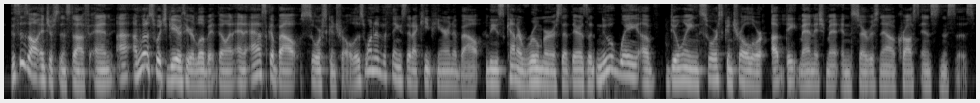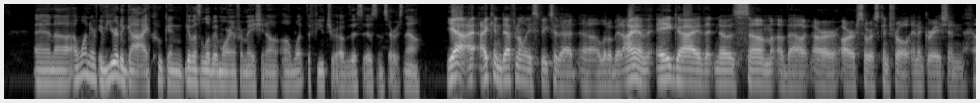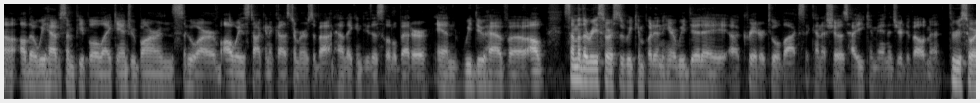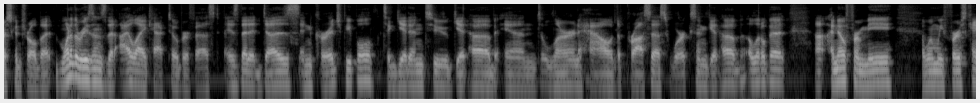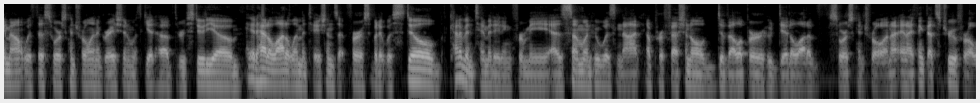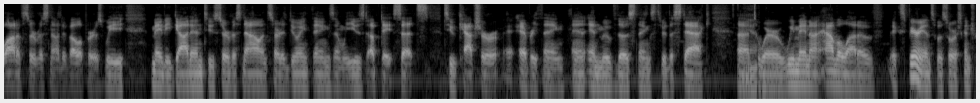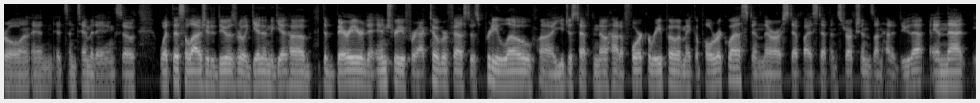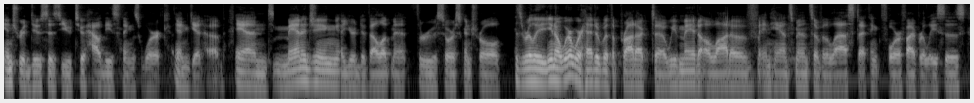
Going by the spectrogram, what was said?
This is all interesting stuff. And I, am going to switch gears here a little bit, though, and, and ask about source control. Is one of the things that I keep hearing about these kind of rumors that there's a new way of doing source control or update management in ServiceNow across instances. And uh, I wonder if you're the guy who can give us a little bit more information on, on what the future of this is in ServiceNow. Yeah, I, I, can definitely speak to that uh, a little bit. I am a guy that knows some about our our source control integration. Uh, although we have some people like Andrew Barnes who are always talking to customers about how they can do this a little better. And we do have uh, some of the resources we can put in here. We did a, a creator toolbox that kind of shows how you can manage your development through source control. But one of the reasons that I like Hacktoberfest is that it does encourage people to get into GitHub and learn how the process works in GitHub a little bit. Uh, I know for me, when we first came out with the source control integration with GitHub through Studio, it had a lot of limitations at first, but it was still kind of intimidating for me as someone who was not a professional developer who did a lot of source control. And I, and I think that's true for a lot of ServiceNow developers. We maybe got into ServiceNow and started doing things, and we used update sets to capture everything and, and move those things through the stack. Uh, Yeah. to where we may not have a lot of experience with source control and, and it's intimidating. So, what this allows you to do is really get into GitHub. The barrier to entry for Oktoberfest is pretty low. Uh, you just have to know how to fork a repo and make a pull request, and there are step by step instructions on how to do that. And that introduces you to how these things work in GitHub. And managing your development through source control is really you know where we're headed with the product uh, we've made a lot of enhancements over the last i think four or five releases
